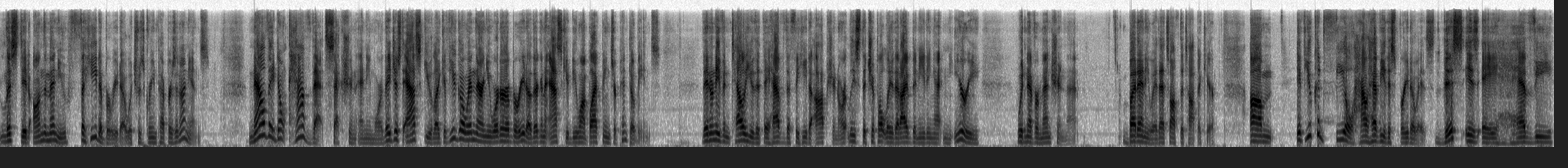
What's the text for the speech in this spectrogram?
listed on the menu fajita burrito, which was green peppers and onions. Now they don't have that section anymore. They just ask you, like if you go in there and you order a burrito, they're going to ask you, do you want black beans or pinto beans? They don't even tell you that they have the fajita option, or at least the Chipotle that I've been eating at in Erie would never mention that. But anyway, that's off the topic here. Um, if you could feel how heavy this burrito is, this is a heavy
